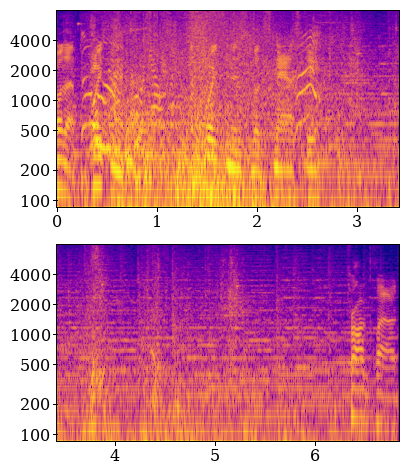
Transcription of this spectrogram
Oh, that poison. Poison is what's nasty. Frog Cloud.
